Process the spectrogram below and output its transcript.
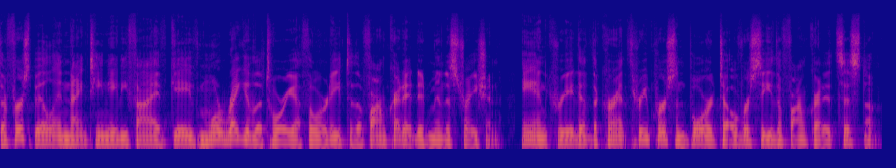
The first bill in 1985 gave more regulatory authority to the Farm Credit Administration and created the current three person board to oversee the farm credit system.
